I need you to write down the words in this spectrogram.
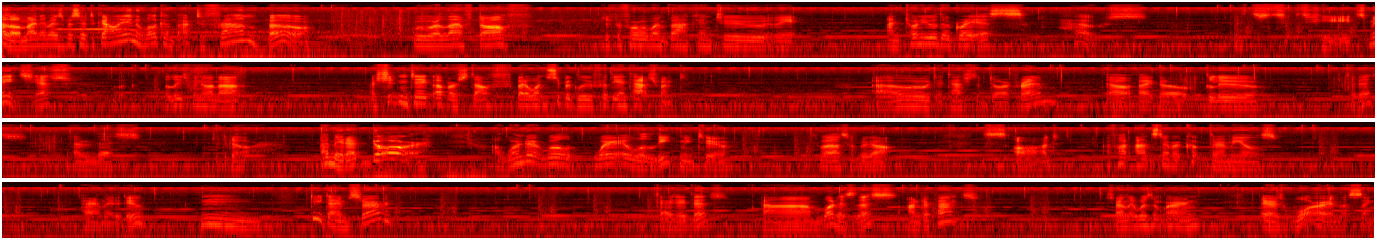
Hello, my name is Mr. Ticalian, and welcome back to Fran Bow. We were left off just before we went back into the Antonio the Greatest's house. It's, he eats meat, yes? Look, at least we know that. I shouldn't take other stuff, but I want super glue for the attachment. Oh, to attach the door frame? So if I go glue to this, and this. I made a door! I wonder will, where it will lead me to. So what else have we got? This is odd. I thought ants never cooked their meals. Apparently they do. Hmm. Tea time, sir. Can I take this? Um, what is this? Underpants? Certainly wasn't wearing. There's water in the sink.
